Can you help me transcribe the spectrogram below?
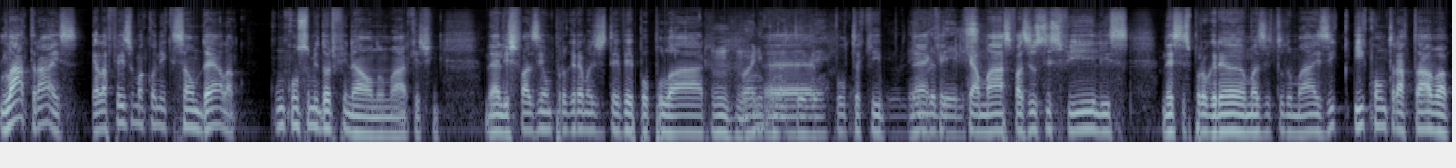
lá atrás ela fez uma conexão dela o consumidor final no marketing. né? Eles faziam programas de TV popular. Pânico na É, TV. puta que, né, que, que a Massa fazia os desfiles nesses programas e tudo mais e, e contratava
